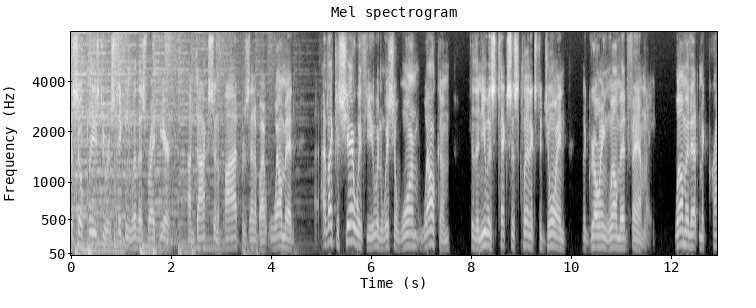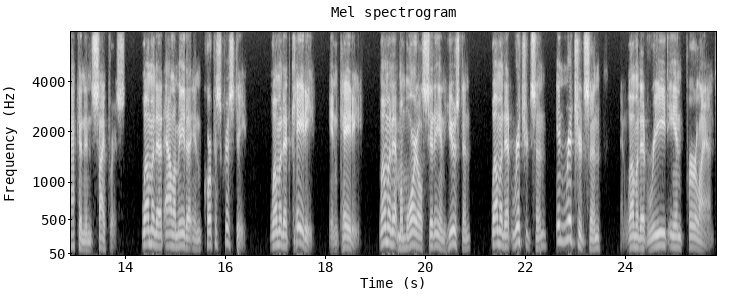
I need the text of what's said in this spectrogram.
We're so pleased you are sticking with us right here on Docs in a Pod, presented by WellMed. I'd like to share with you and wish a warm welcome to the newest Texas clinics to join the growing WellMed family. WellMed at McCracken in Cypress, WellMed at Alameda in Corpus Christi, WellMed at Katy in Katy, WellMed at Memorial City in Houston, WellMed at Richardson in Richardson, and WellMed at Reed in Pearland.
